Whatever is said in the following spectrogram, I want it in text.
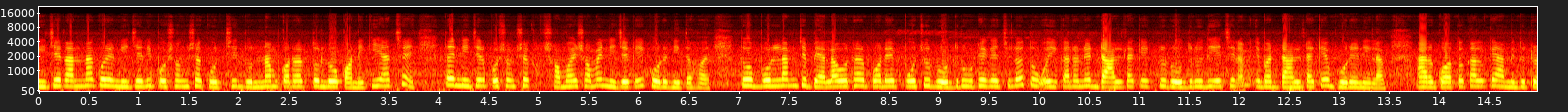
নিজে রান্না করে নিজেরই প্রশংসা করছি। দুর্নাম করার তো লোক অনেকেই আছে, তাই নিজের প্রশংসা সময় সময় নিজেকেই করে নিতে হয়। তো বললাম যে, বেলা ওঠার পরে প্রচুর রোদ্রু উঠে গেছিল, তো ওই কারণে ডালটাকে একটু রোদ্রু দিয়েছিলাম, এবার ডালটাকে ভরে নিলাম। আর গতকালকে আমি দুটো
